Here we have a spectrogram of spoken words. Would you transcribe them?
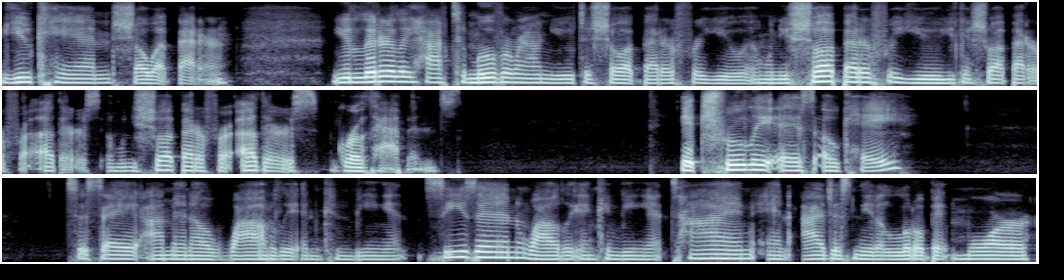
you can show up better. You literally have to move around you to show up better for you. And when you show up better for you, you can show up better for others. And when you show up better for others, growth happens. It truly is okay to say I'm in a wildly inconvenient season, wildly inconvenient time, and I just need a little bit more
